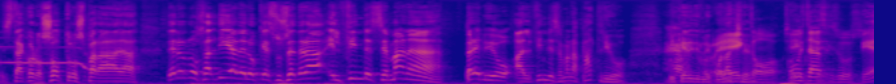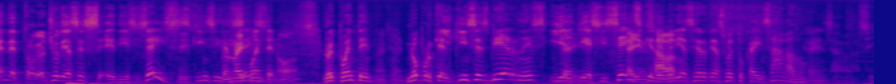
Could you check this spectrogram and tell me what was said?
Está con nosotros para tenernos al día de lo que sucederá el fin de semana, previo al fin de semana patrio. Mi Ah, querido correcto. Nicolache. ¿Cómo estás, eh, Jesús? Bien, dentro de ocho días es eh, 16, 15 y Pero no hay 16. puente, ¿no? No hay puente. No hay puente. No, porque el 15 es viernes y el Cae- 16, cae en que sábado. debería ser de asueto, cae en sábado. Cae en sábado, sí.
